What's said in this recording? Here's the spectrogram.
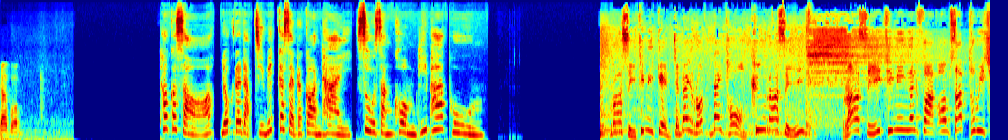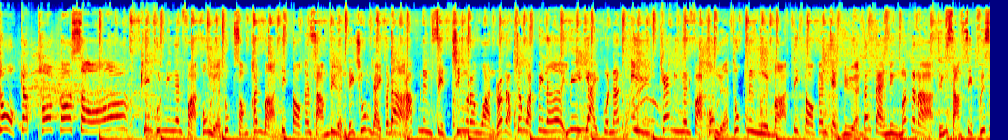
ครับผมทกส ยกระดับชีวิตเกษตรกรไทย สู่สังคมที่ภาคภูมิ ราศีที่มีเกณฑ์จะได้รถได้ทองคือราศี ราศีที่มีเงินฝากออมทรัพย์ทวีโชคกับทกส เพียงคุณมีเงินฝากคงเหลือทุก 2,000 บาท ติดต่อกัน 3 เดือนในช่วงใดก็ได้ รับ 1 สิทธิ์ชิงรางวัลระดับจังหวัดไปเลย มีใหญ่กว่านั้นอีก แค่มีเงินฝากคงเหลือทุก 10,000 บาท ติดต่อกัน 7 เดือน ตั้งแต่ 1 มกราถึง 30 พฤศ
